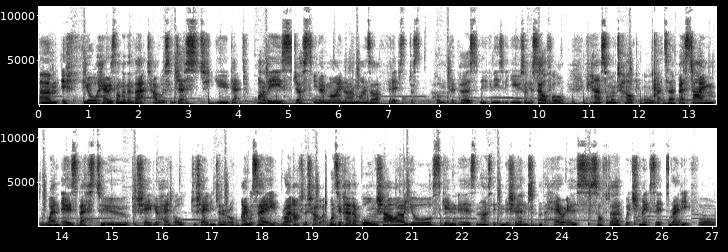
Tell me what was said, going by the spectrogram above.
Um, if your hair is longer than that, I would suggest you get one of these. Just, you know, mine, uh, mine's are Philips, just home clippers that you can easily use on yourself or if you have someone to help all the better. Best time, when is best to, to shave your head or to shave in general? I would say right after the shower. Once you've had a warm shower, your skin is nicely conditioned and the hair is softer, which makes it ready for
